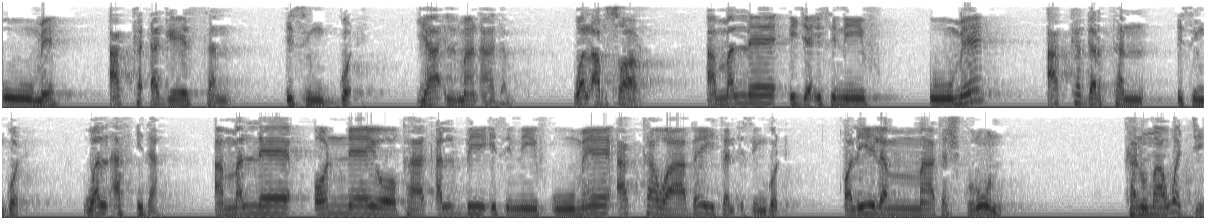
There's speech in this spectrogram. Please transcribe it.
uume akka dhageessan isin godhe yaa ilmaan aadam wal absaar ammallee ija isiniif uume akka gartan isin godhe wal af'ida ammallee onnee yookaa qalbii isiniif uumee akka waa beeytan isin godhe qaliilan maa tashkuruun kanumaa wajji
